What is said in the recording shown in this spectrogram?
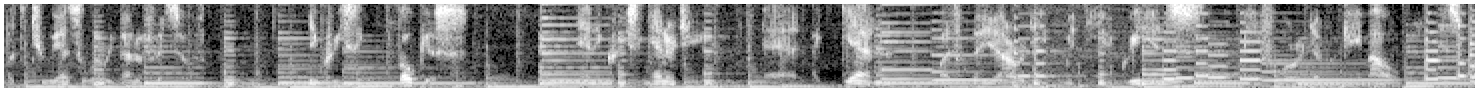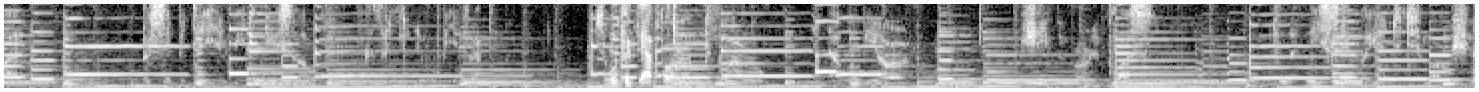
but the two ancillary benefits of increasing focus and increasing energy. And again, my familiarity ingredients before it ever came out is what precipitated me to do so because I knew they would be effective. So we'll pick that part up tomorrow, and that will be our Shape and Burn It Plus to at least segue into tomorrow's show.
